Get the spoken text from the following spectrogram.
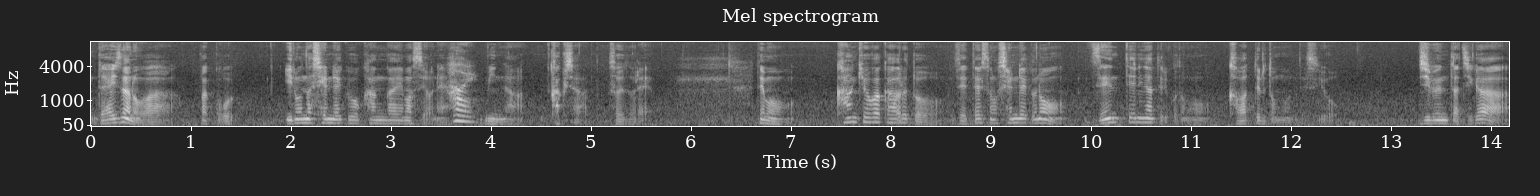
大事なのは、まあ、こういろんな戦略を考えますよね、はい、みんな各社それぞれ。でも環境が変わると絶対その戦略の前提になっていることも変わってると思うんですよ。自分たちが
